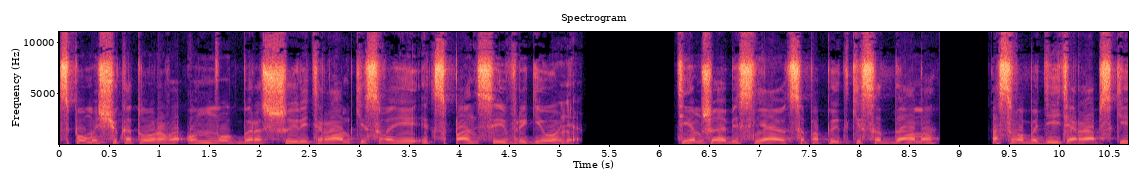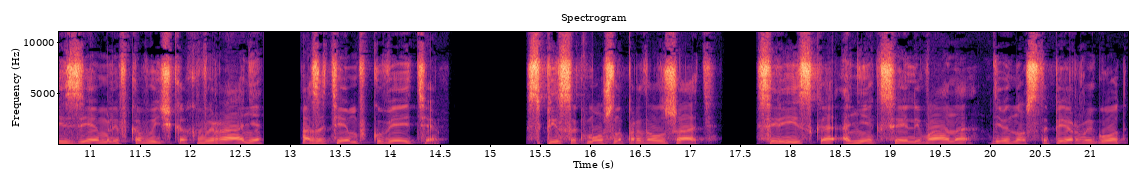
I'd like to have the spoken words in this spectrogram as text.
с помощью которого он мог бы расширить рамки своей экспансии в регионе. Тем же объясняются попытки Саддама освободить арабские земли в кавычках в Иране, а затем в Кувейте. Список можно продолжать. Сирийская аннексия Ливана, 91 год,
